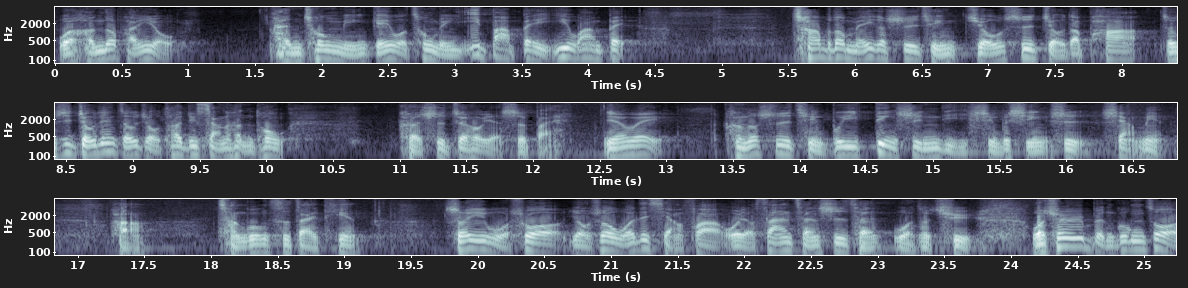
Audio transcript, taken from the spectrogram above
我很多朋友很聪明，给我聪明一百倍、一万倍。差不多每一个事情九十九的趴，九十九点九九，他就想得很通，可是最后也失败，因为很多事情不一定是你行不行，是下面，好，成功是在天，所以我说有时候我的想法，我有三层四层我都去，我去日本工作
